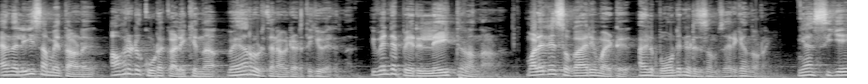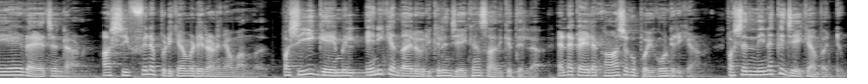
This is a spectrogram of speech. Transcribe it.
എന്നാൽ ഈ സമയത്താണ് അവരുടെ കൂടെ കളിക്കുന്ന വേറൊരുത്തൻ അവന്റെ അടുത്തേക്ക് വരുന്നത്. ഇവന്റെ പേര് ലേറ്റർ എന്നാണ്. വളരെ സ്വകാര്യമായിട്ട് അയാൾ ബോണ്ടിന്റെ അടുത്ത് സംസാരിക്കാൻ തുടങ്ങി. ഞാൻ സി എ എയുടെ ഏജന്റാണ് ആ ഷിഫിനെ പിടിക്കാൻ വേണ്ടിയിട്ടാണ് ഞാൻ വന്നത്. പക്ഷേ ഈ ഗെയിമിൽ എനിക്ക് എന്തായാലും ഒരിക്കലും ജയിക്കാൻ സാധിക്കത്തില്ല. എന്റെ കയ്യിലെ കാശൊക്കെ പോയിക്കൊണ്ടിരിക്കുകയാണ്. പക്ഷെ നിനക്ക് ജയിക്കാൻ പറ്റും.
